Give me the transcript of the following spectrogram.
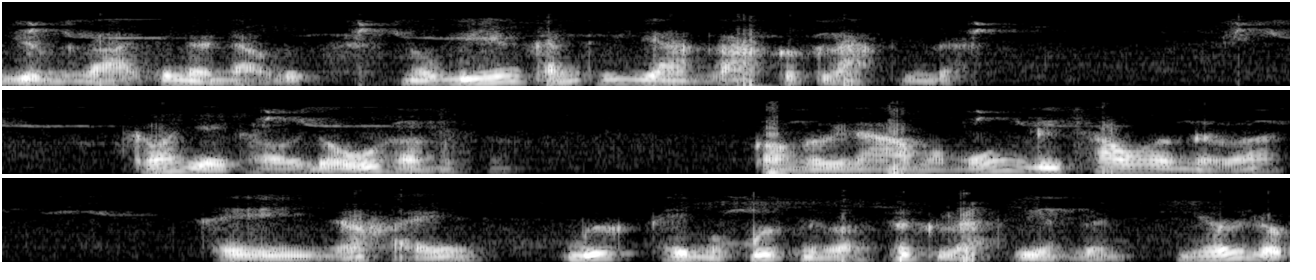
dựng lại cái nền đạo đức. Nó biến cảnh thế gian là cực lạc thiên đàng. Có vậy thôi, đủ hơn còn người nào mà muốn đi sâu hơn nữa, thì nó phải bước thêm một bước nữa, tức là thiền định. Giới luật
